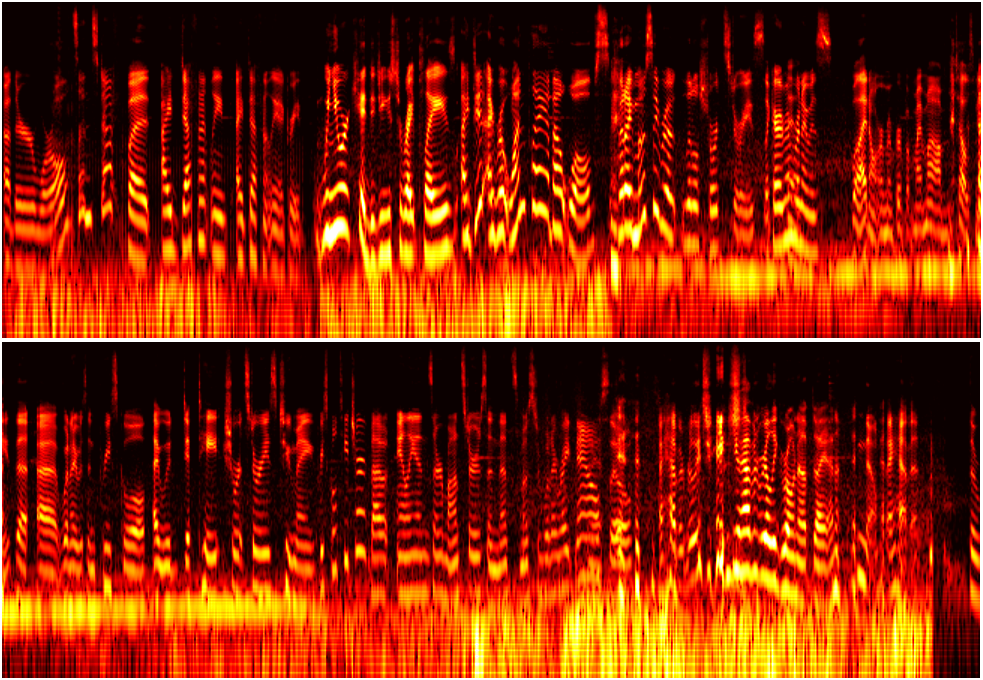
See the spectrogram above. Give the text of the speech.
other worlds and stuff. But I definitely, I definitely agreed. When you were a kid, did you used to write plays? I did. I wrote one play about wolves, but I mostly wrote little short stories. Like I remember when I was. Well, I don't remember, but my mom tells me that uh, when I was in preschool, I would dictate short stories to my preschool teacher about aliens or monsters, and that's most of what I write now. So I haven't really changed. You haven't really grown up, Diana. no, I haven't. The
